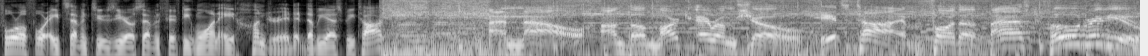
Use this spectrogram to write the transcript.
404-872-0750 800 WSB Talk. And now, on the Mark Arum Show, it's time for the Fast Food Review.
